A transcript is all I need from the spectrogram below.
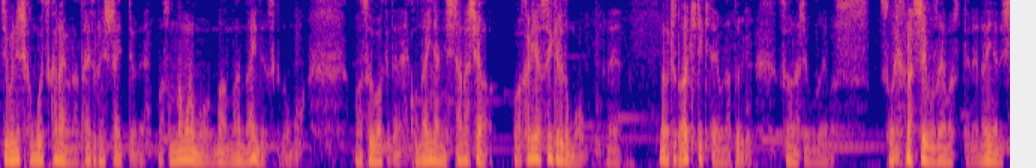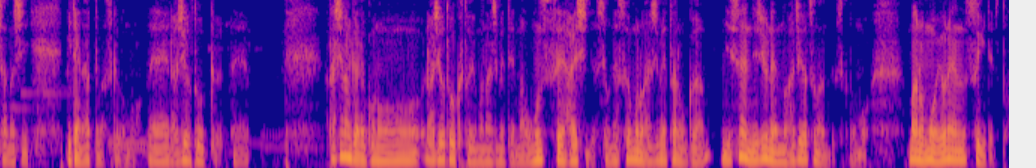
自分にしか思いつかないようなタイトルにしたいっていうね、まあそんなものも、まあまあないんですけども、まあそういうわけでね、こう何々した話は分かりやすいけれども、ね、なんかちょっと飽きてきたようなという、そういう話でございます。そういう話でございますってね、何々した話みたいになってますけども、ね、ラジオトーク、ね、私なんかね、このラジオトークというものを始めて、まあ音声配信ですよね。そういうものを始めたのが2020年の8月なんですけども、まああのもう4年過ぎてると。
